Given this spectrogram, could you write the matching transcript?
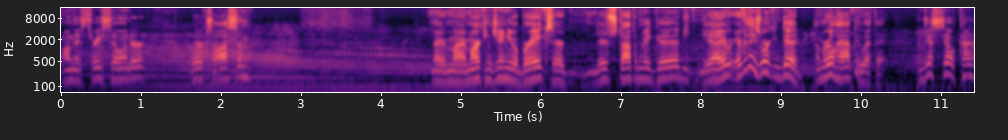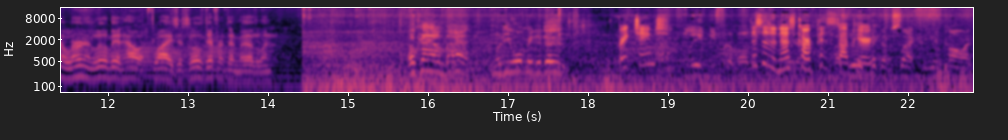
on this three cylinder works awesome. Now, my Marc Ingegno brakes are they're stopping me good. Yeah, everything's working good. I'm real happy with it. I'm just still kind of learning a little bit how it flies. It's a little different than my other one. Okay, I'm back. What do you want me to do? Brake change? Leave me for a moment. This is a NASCAR pit stop really here. Pick up slack for you and Colin.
